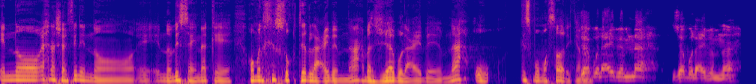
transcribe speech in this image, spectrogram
إنه إحنا شايفين انه إنه لسه هناك هم خسروا كتير لعيبة مناح بس جابوا لعيبة مناح وكسبوا مصاري كمان. جابوا لعيبة مناح جابوا لعيبة مناح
